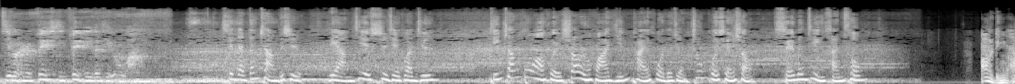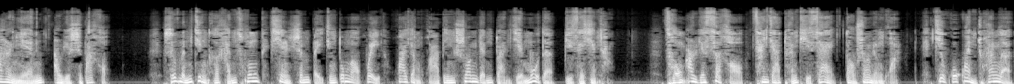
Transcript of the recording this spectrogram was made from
基本是最低最低的体重吧。现在登场的是两届世界冠军、平昌冬奥会双人滑银牌获得者中国选手隋文静、韩聪。二零二二年二月十八号。隋文静和韩聪现身北京冬奥会花样滑冰双人短节目的比赛现场。从二月四号参加团体赛到双人滑，几乎贯穿了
